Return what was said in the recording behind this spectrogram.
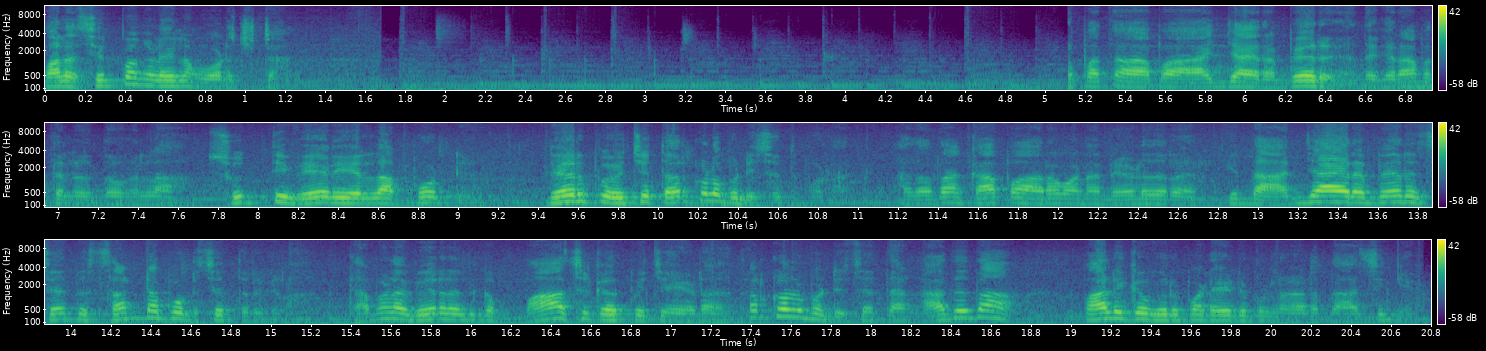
பல சிற்பங்களை எல்லாம் உடைச்சிட்டாங்க. பார்த்தா அப்போ அஞ்சாயிரம் பேர் அந்த கிராமத்தில் இருந்தவங்கெல்லாம் சுற்றி வேலி எல்லாம் போட்டு நெருப்பு வச்சு தற்கொலை பண்ணி செத்து போனாங்க. அதை தான் காப்பா அரவாணன் எழுதுறாரு. இந்த அஞ்சாயிரம் பேர் சேர்ந்து சண்டை போட்டு செத்துருக்கலாம். தமிழ வீரருக்கு மாசு கற்பிச்ச இடம் தற்கொலை பண்ணி செத்தாங்க. அதுதான் பாலிக்க ஒரு படையெடுப்பில் நடந்த அசிங்கம்.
